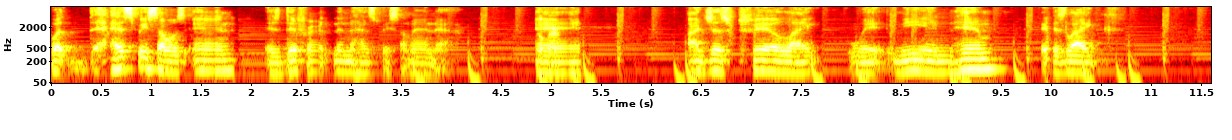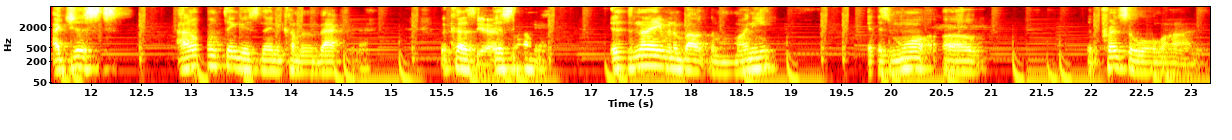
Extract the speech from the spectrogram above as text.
but the headspace I was in is different than the headspace I'm in now. Okay. And I just feel like with me and him, it's like I just I don't think it's any coming back from that. Because yeah. it's like it's not even about the money. It's more of the principle behind it.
